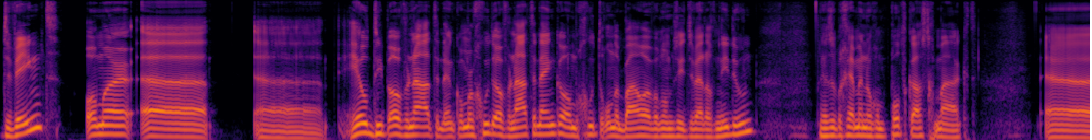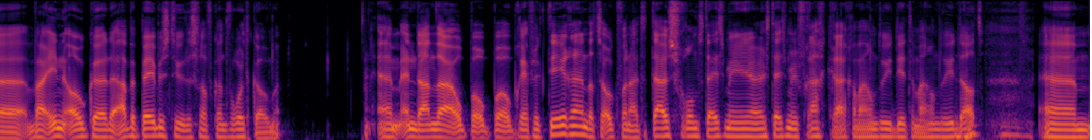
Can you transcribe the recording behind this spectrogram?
dwingt om er eh, heel diep over na te denken. Om er goed over na te denken. Om goed te onderbouwen waarom ze iets wel of niet doen. Er is op een gegeven moment nog een podcast gemaakt. waarin ook de ABP-bestuurders zelf aan het woord komen. Ehm, en dan daarop op, op reflecteren. En dat ze ook vanuit de thuisfront steeds meer, steeds meer vragen krijgen. Waarom doe je dit en waarom doe je dat? Ehm,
